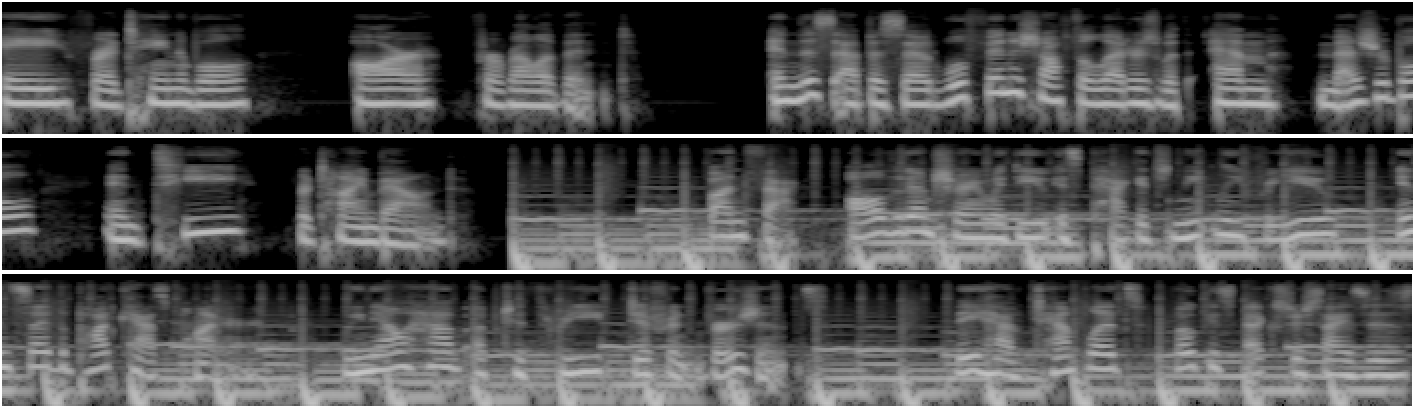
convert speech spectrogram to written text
A for attainable, R for relevant. In this episode, we'll finish off the letters with M, measurable, and T for time bound. Fun fact all that I'm sharing with you is packaged neatly for you inside the podcast planner. We now have up to three different versions. They have templates, focus exercises,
